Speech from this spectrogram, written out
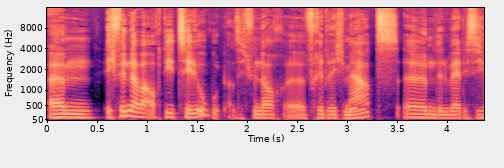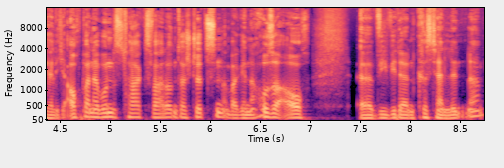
Ähm, ich finde aber auch die CDU gut. Also ich finde auch äh, Friedrich Merz, ähm, den werde ich sicherlich auch bei einer Bundestagswahl unterstützen, aber genauso auch äh, wie wieder ein Christian Lindner.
